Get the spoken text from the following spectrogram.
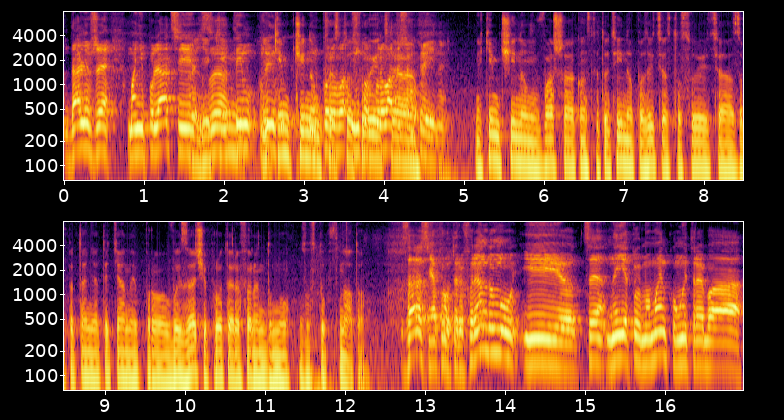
Далі вже маніпуляції А з яким- тим, куди яким чином інкорпоруватися України. Яким чином ваша конституційна позиція стосується запитання Тетяни про ви за чи проти референдуму за вступ в НАТО? Зараз я проти референдуму, і це не є той момент, коли треба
